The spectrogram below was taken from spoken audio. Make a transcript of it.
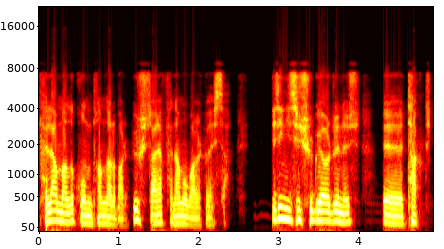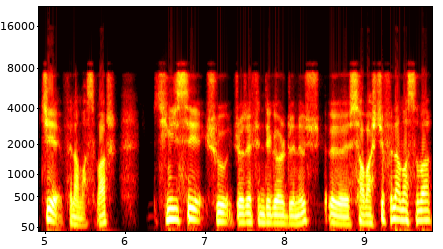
felamanlı komutanlar var. 3 tane felaman var arkadaşlar. Birincisi şu gördüğünüz e, taktikçi flaması var. İkincisi şu Joseph'inde gördüğünüz e, savaşçı flaması var.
